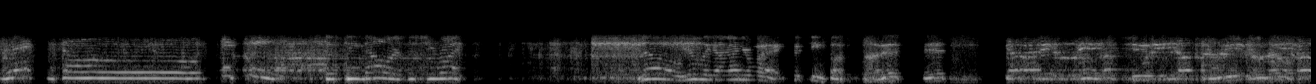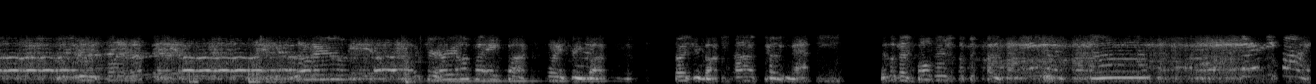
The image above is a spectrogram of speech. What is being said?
Let's go fifteen. Fifteen dollars. Is she right? No, you're the guy on your way. Fifteen bucks. Not it. It's one, two, three. Oh no. Twenty-three bucks. Uh, cutting mats. They look like folders, but they're cutting mats. Um, thirty-five.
